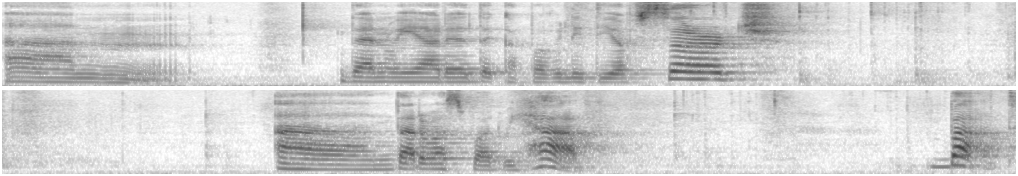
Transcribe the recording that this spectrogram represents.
And then we added the capability of search. And that was what we have. But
